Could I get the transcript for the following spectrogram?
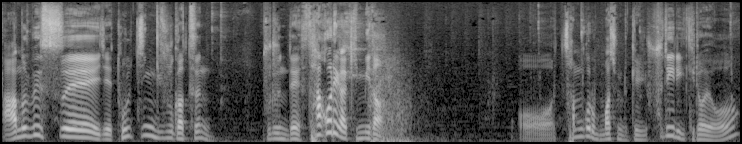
아누비스의 이제 돌진 기술 같은 부류인데 사거리가 깁니다. 어 참고로 못 맞추면 이렇게 후딜이 길어요.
